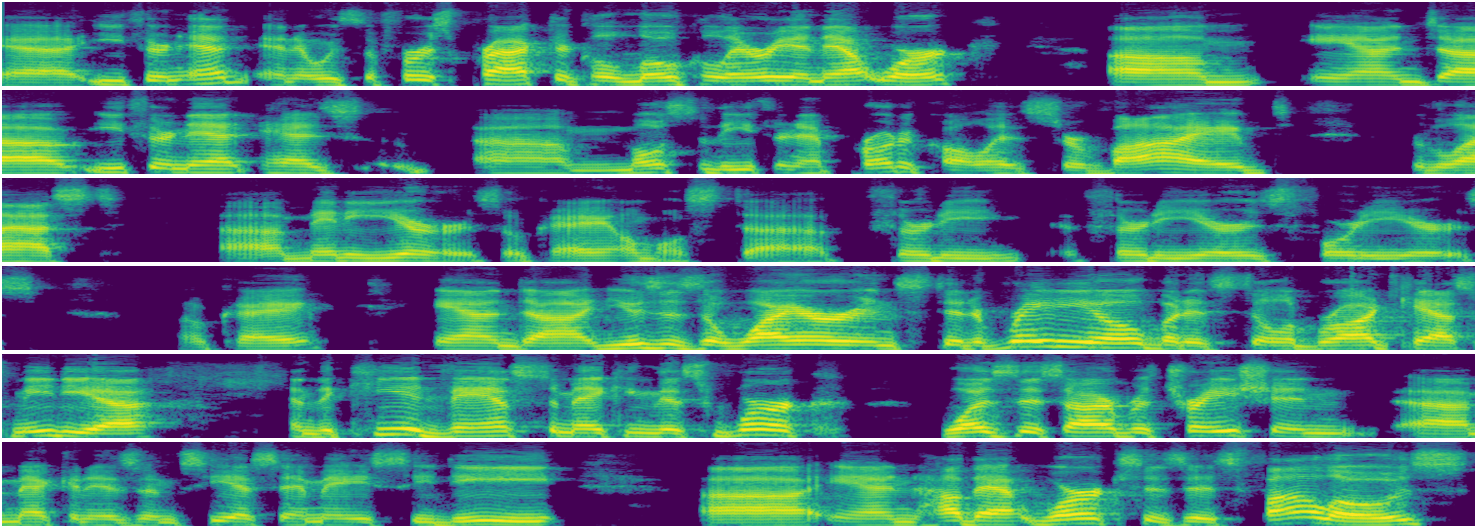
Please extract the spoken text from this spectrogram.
Ethernet, and it was the first practical local area network. Um, and Ethernet has, um, most of the Ethernet protocol has survived for the last uh, many years, okay, almost uh, 30, 30 years, 40 years, okay? And uh, it uses a wire instead of radio, but it's still a broadcast media. And the key advance to making this work was this arbitration uh, mechanism, CSMACD. Uh, and how that works is as follows.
